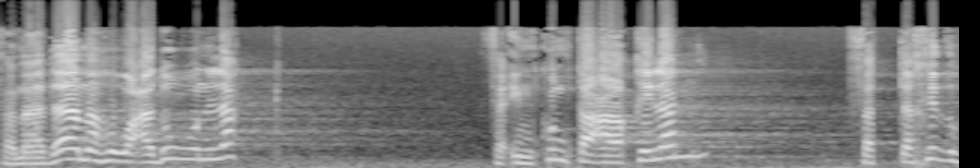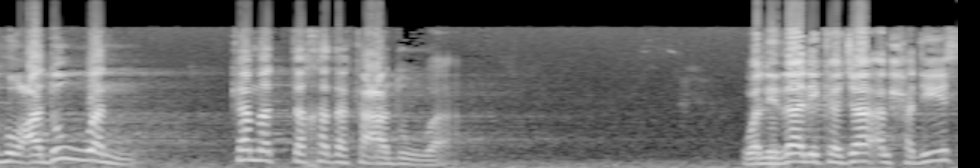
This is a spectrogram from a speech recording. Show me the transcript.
فما دام هو عدو لك فإن كنت عاقلا فاتخذه عدوا. كما اتخذك عدوا. ولذلك جاء الحديث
